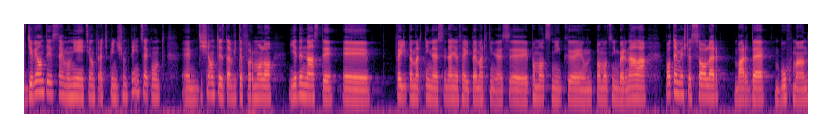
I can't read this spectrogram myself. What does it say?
dziewiąty jest Simon Yates i on traci 55 sekund, dziesiąty jest Davide Formolo, jedenasty y, Felipe Martinez, Daniel Felipe Martinez, y, pomocnik, pomocnik Bernala, potem jeszcze Soler, Bardet, Buchmann,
